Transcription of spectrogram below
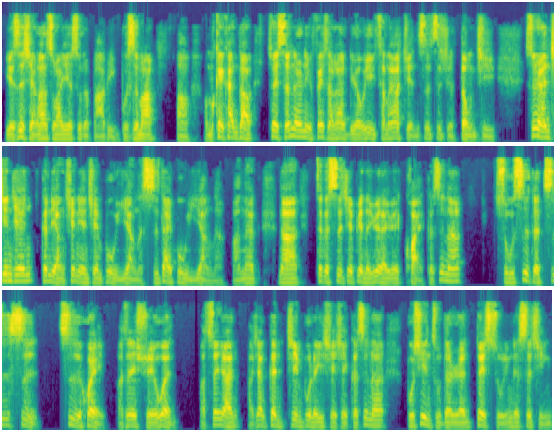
也是想要抓耶稣的把柄，不是吗？啊，我们可以看到，所以神的儿女非常要留意，常常要检视自己的动机。虽然今天跟两千年前不一样了，时代不一样了啊，那那这个世界变得越来越快，可是呢，属世的知识、智慧啊，这些学问啊，虽然好像更进步了一些些，可是呢，不信主的人对属灵的事情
